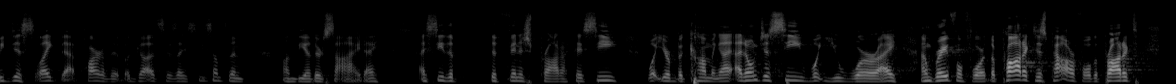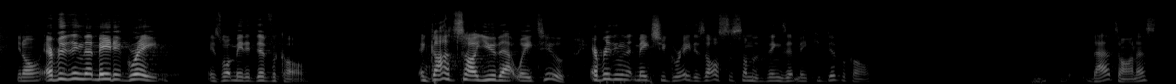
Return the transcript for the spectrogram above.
we dislike that part of it, but God says, I see something on the other side. I, I see the, the finished product. I see what you're becoming. I, I don't just see what you were. I, I'm grateful for it. The product is powerful. The product, you know, everything that made it great is what made it difficult. And God saw you that way too. Everything that makes you great is also some of the things that make you difficult. That's honest.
